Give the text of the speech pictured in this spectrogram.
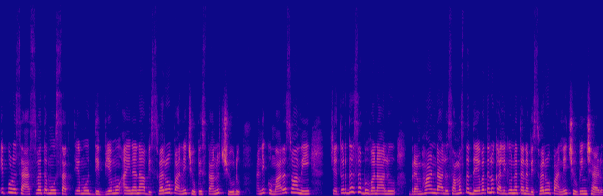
ఇప్పుడు శాశ్వతము సత్యము దివ్యము అయిన నా విశ్వరూపాన్ని చూపిస్తాను చూడు అని కుమారస్వామి చతుర్దశ భువనాలు బ్రహ్మాండాలు సమస్త దేవతలు కలిగి ఉన్న తన విశ్వరూపాన్ని చూపించాడు.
